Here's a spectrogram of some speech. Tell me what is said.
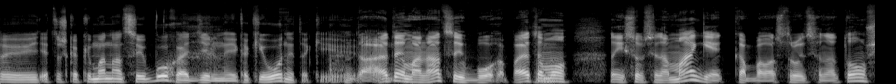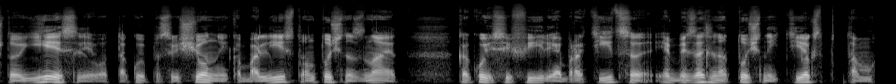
э, это же как эманации Бога отдельные, как ионы такие. Да, это эманации Бога. Поэтому mm. и, собственно, магия Каббала строится на том, что если вот такой посвященный каббалист, он точно знает, какой сефире обратиться, и обязательно точный текст, там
